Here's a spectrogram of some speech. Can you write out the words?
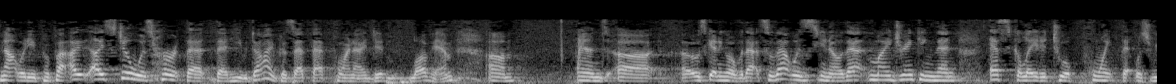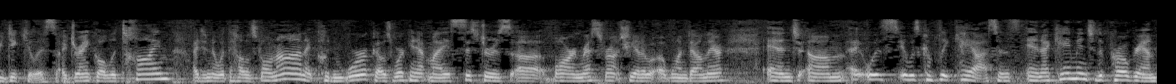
not what he proposed, I, I still was hurt that that he died because at that point I did love him. Um, and uh, I was getting over that. So that was, you know, that my drinking then escalated to a point that was ridiculous. I drank all the time. I didn't know what the hell was going on. I couldn't work. I was working at my sister's uh, bar and restaurant. She had a, a one down there, and um, it was it was complete chaos. And, and I came into the program,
